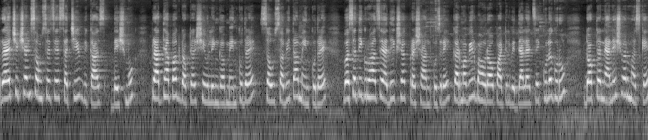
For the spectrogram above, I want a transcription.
रयत शिक्षण संस्थेचे सचिव विकास देशमुख प्राध्यापक डॉक्टर शिवलिंग मेनकुदळे सौ सविता मेनकुदळे वसतिगृहाचे अधीक्षक प्रशांत कुजरे कर्मवीर भाऊराव पाटील विद्यालयाचे कुलगुरू doctor Dnyaneshwar Mhaske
